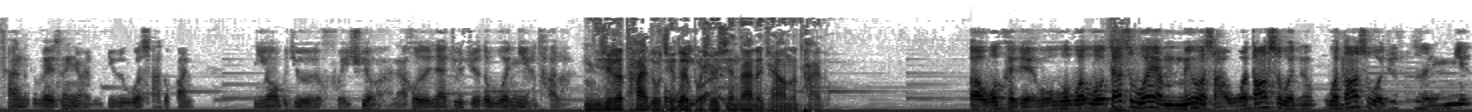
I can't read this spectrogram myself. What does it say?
看那个外孙女儿。你如果啥的话，你要不就回去吧。然后人家就觉得我撵他了。你这个态度绝对不是现在的这样的态度。啊，我肯定，我我我我，但是我也没有啥。我当时我就我当时我就说是你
